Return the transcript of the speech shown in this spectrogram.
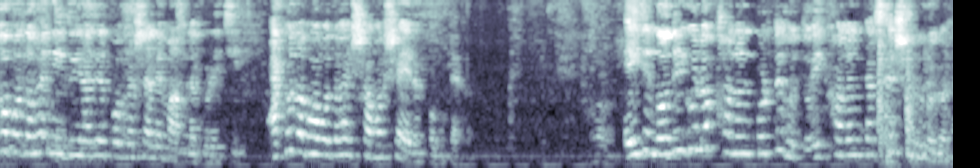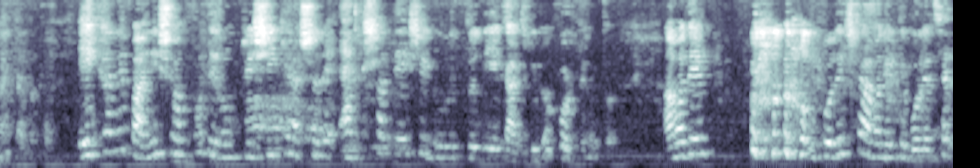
ভবদহ নিয়ে দুই হাজার পনেরো সালে মামলা করেছি। এখনও ভবদহের সমস্যা এরকম কেন? এই যে নদীগুলো খনন করতে হতো, এই খনন কাজটা শুরু হলো না কেন? এইখানে পানি সম্পদ এবং কৃষিকে আসলে একসাথে এসে গুরুত্ব দিয়ে কাজগুলো করতে হতো। আমাদের উপদেষ্টা আমাদেরকে বলেছেন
